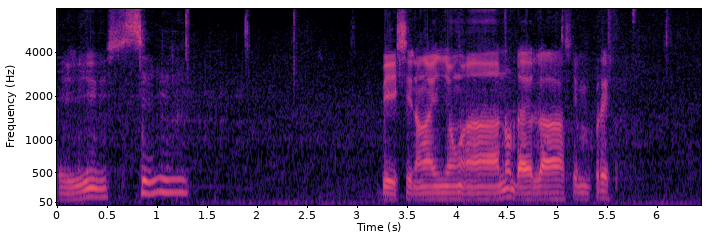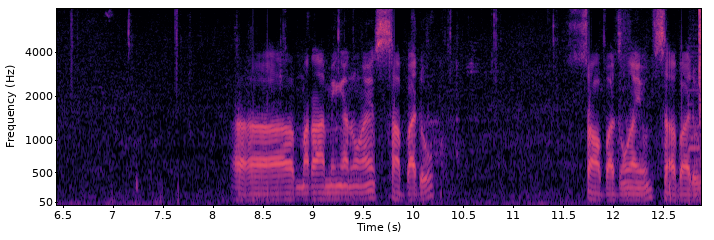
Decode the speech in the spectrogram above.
Easy. Busy na ngayon yung ah, ano dahil ah, siyempre ah, maraming ano ngayon Sabado. Sabado ngayon, Sabado.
